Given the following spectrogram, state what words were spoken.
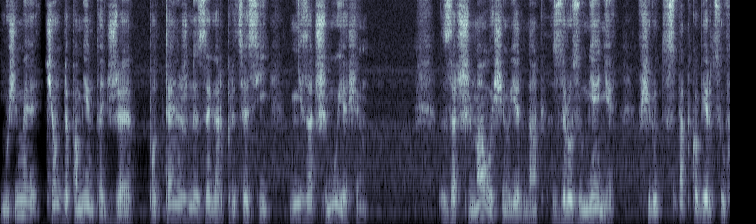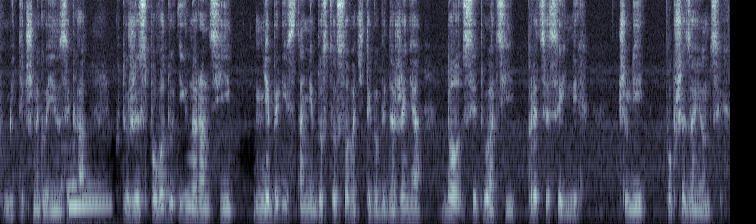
Musimy ciągle pamiętać, że potężny zegar precesji nie zatrzymuje się. Zatrzymało się jednak zrozumienie wśród spadkobierców mitycznego języka, którzy z powodu ignorancji nie byli w stanie dostosować tego wydarzenia do sytuacji precesyjnych, czyli poprzedzających.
